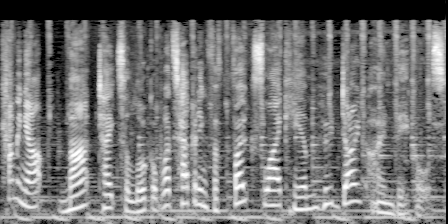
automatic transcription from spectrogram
Coming up, Mark takes a look at what's happening for folks like him who don't own vehicles.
